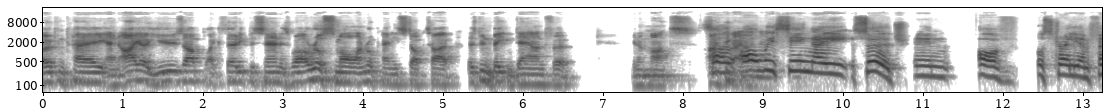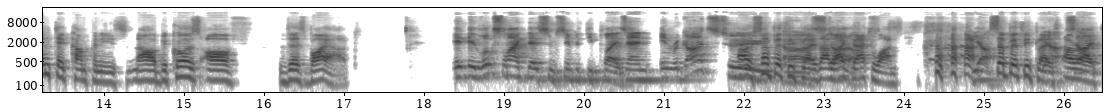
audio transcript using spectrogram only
OpenPay and IOUs up like 30% as well. A real small one, real penny stock type that's been beaten down for you know months. So are we seeing a surge in of Australian fintech companies now because of this buyout? It, it, looks like there's some sympathy plays. And in regards to oh, sympathy uh, plays, I like that one. yeah, sympathy plays. Yeah. All so right.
